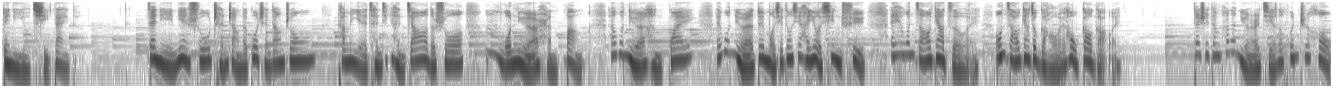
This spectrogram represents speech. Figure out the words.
对你有期待的，在你念书成长的过程当中，他们也曾经很骄傲地说：“嗯，我女儿很棒，哎，我女儿很乖，哎，我女儿对某些东西很有兴趣，哎，我早要给她走，哎，我早要给她做搞，哎，好搞搞，哎。”但是当他的女儿结了婚之后，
